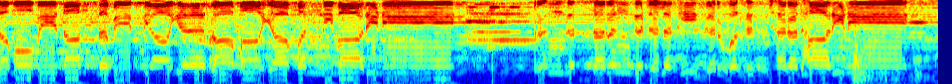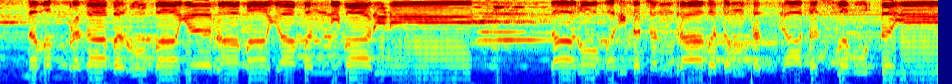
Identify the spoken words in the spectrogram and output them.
नमो वेदान्तवेद्याय रामायापन्निवारिणे। रङ्गत्तरङ्गजलधि गर्वहृच्छरधारिणे नमः प्रतापरूपाय रामायापन्निवारिणे। दारोपहितचन्द्रावतं सध्यातस्वमूर्तये।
